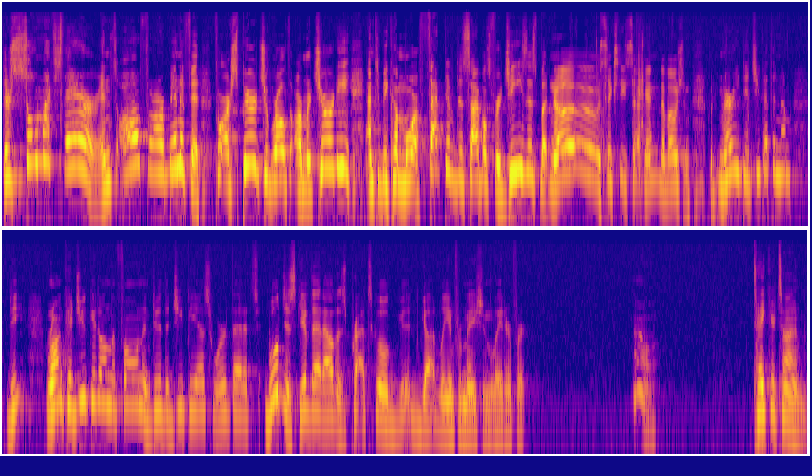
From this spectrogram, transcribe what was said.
There's so much there, and it's all for our benefit, for our spiritual growth, our maturity, and to become more effective disciples for Jesus. But no, 60 second devotion. But Mary, did you get the number? Did, Ron, could you get on the phone and do the GPS word that it's? We'll just give that out as practical, good, godly information later for. No. Take your time,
